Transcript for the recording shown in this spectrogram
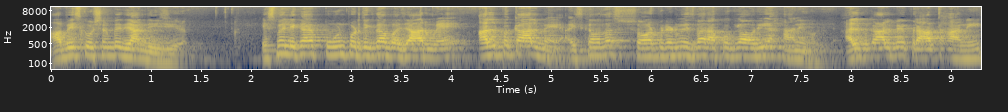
अब इस क्वेश्चन पे ध्यान दीजिए। इसमें लिखा है, पूर्ण प्रतियोगिता बाज़ार में, अल्पकाल में, इसका मतलब शॉर्ट पीरियड में इस बार आपको क्या हो रही है? हानि हो रही है। अल्पकाल में प्राप्त हानि,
